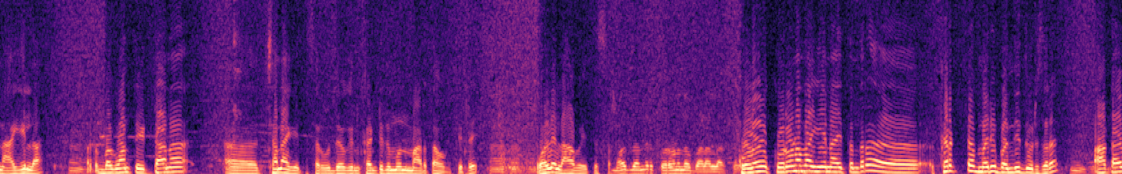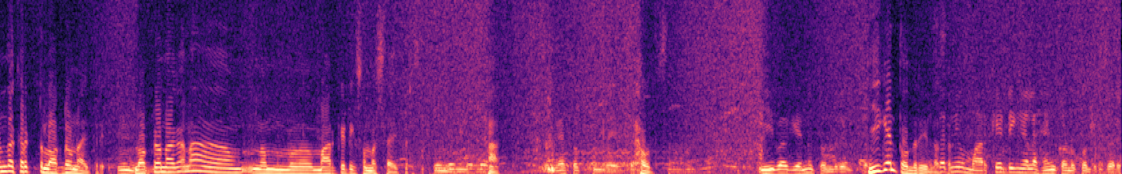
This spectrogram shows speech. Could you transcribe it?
ಏನಾಗಿಲ್ಲ ಆಗಿಲ್ಲ. ಬಟ್ ಭಗವಂತ ಇಟ್ಟಾನ ಚೆನ್ನಾಗೈತಿ ಸರ್. ಉದ್ಯೋಗ ಕಂಟಿನ್ಯೂ ಮುಂದೆ ಮಾಡ್ತಾ ಹೋಗ್ತೀರಿ. ಒಳ್ಳೆ ಲಾಭ ಐತೆ ಸರ್. ಮೊದ್ಲು ಅಂದ್ರೆ ಕೊರೋನಾದ ಭಾಳ ಲಾಸ್ ಕೊರೋ ಕೊರೋನಾದಾಗ ಏನಾಯ್ತಂದ್ರೆ ಕರೆಕ್ಟ್ ಮರಿ ಬಂದಿದ್ವಿ ರೀ ಸರ್ ಆ ಟೈಮ್ದಾಗ ಕರೆಕ್ಟ್ ಲಾಕ್ಡೌನ್ ಆಯ್ತು ರೀ ಲಾಕ್ಡೌನ್ ಆಗಾನ ನಮ್ಮ ಮಾರ್ಕೆಟಿಗೆ ಸಮಸ್ಯೆ ಆಯ್ತು ರೀ ಸರ್ ಹಾಂ. ಹೌದು ಸರ್. ಇವಾಗ ಏನು ತೊಂದರೆ ಇಲ್ಲ. ಈಗೇನು ತೊಂದರೆ ಇಲ್ಲ ಸರ್ ನೀವು ಮಾರ್ಕೆಟಿಂಗ್ ಎಲ್ಲ ಹೆಂಗೆ ಕಂಡುಕೊಂತೀರಿ ಸರ್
